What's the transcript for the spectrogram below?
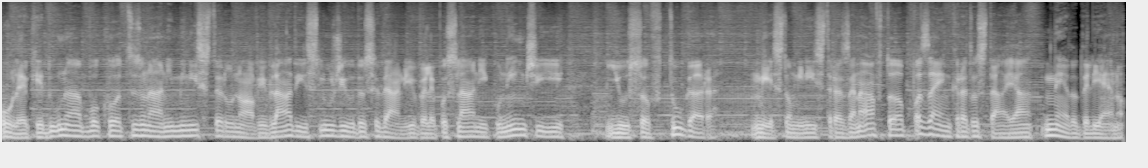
Poleg Eduna bo kot zunani minister v novi vladi služil dosedani veleposlanik v Nemčiji Jusuf Tugar. Mesto ministra za nafto pa zaenkrat ostaja nedodeljeno.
